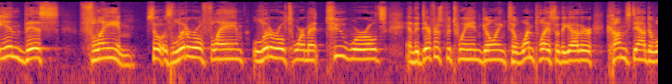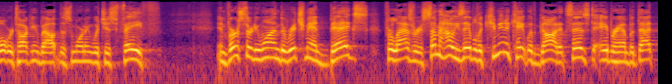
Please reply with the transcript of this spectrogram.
in this flame. So it was literal flame, literal torment, two worlds. And the difference between going to one place or the other comes down to what we're talking about this morning, which is faith. In verse 31, the rich man begs for Lazarus. Somehow he's able to communicate with God. It says to Abraham, but that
